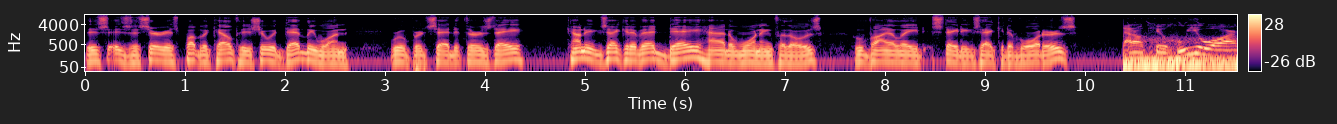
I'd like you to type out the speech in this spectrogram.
This is a serious public health issue, a deadly one, Ruppert said Thursday. County Executive Ed Day had a warning for those who violate state executive orders. I don't care who you are,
